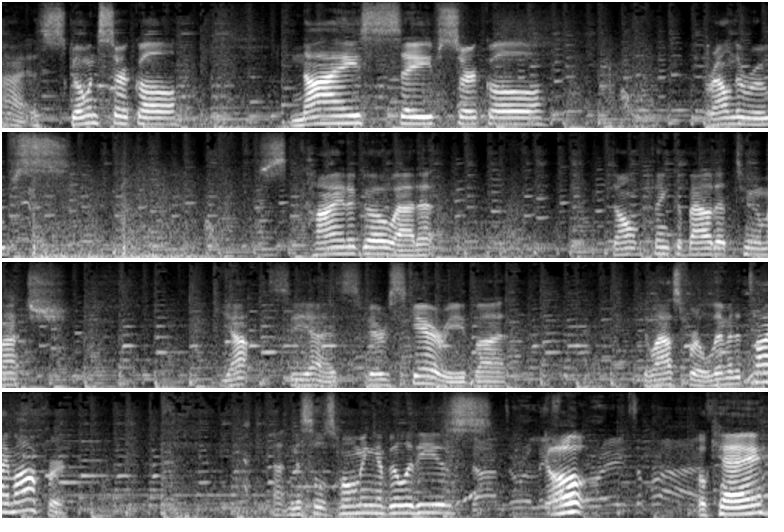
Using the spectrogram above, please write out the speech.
Alright, let's go in circle. Nice, safe circle. Around the roofs. Just kind of go at it. Don't think about it too much. Yeah, see, yeah, it's very scary, but it lasts for a limited time offer. That missile's homing abilities. Time to release Oh. Okay.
